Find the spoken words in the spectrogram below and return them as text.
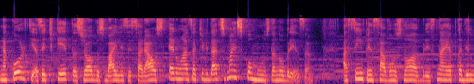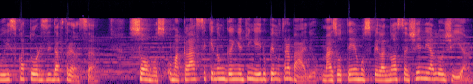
Na corte, as etiquetas, jogos, bailes e saraus eram as atividades mais comuns da nobreza. Assim pensavam os nobres na época de Luís XIV da França. Somos uma classe que não ganha dinheiro pelo trabalho, mas o temos pela nossa genealogia.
